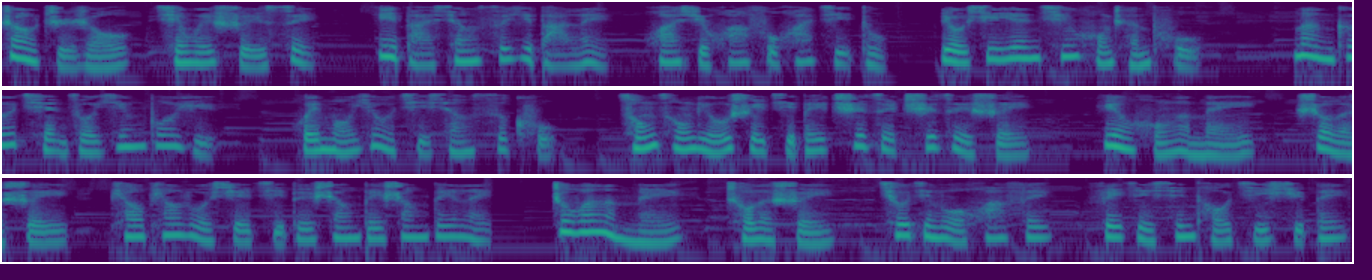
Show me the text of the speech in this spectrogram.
绕指柔情为谁碎？一把相思一把泪，花絮花复花几度。柳絮烟青红尘谱，慢歌浅作应波雨。回眸又起相思苦，匆匆流水几杯痴醉痴醉谁？晕红了眉，瘦了谁？飘飘落雪几堆伤悲伤悲泪，皱弯了眉，愁了谁？秋尽落花飞，飞尽心头几许悲？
